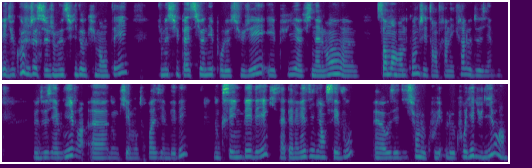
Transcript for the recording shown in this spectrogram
Et du coup, je, me suis documentée, je me suis passionnée pour le sujet. Et puis finalement, sans m'en rendre compte, j'étais en train d'écrire le deuxième. Le deuxième livre, donc qui est mon troisième bébé, donc c'est une BD qui s'appelle Résilience et vous aux éditions le, courrier du livre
